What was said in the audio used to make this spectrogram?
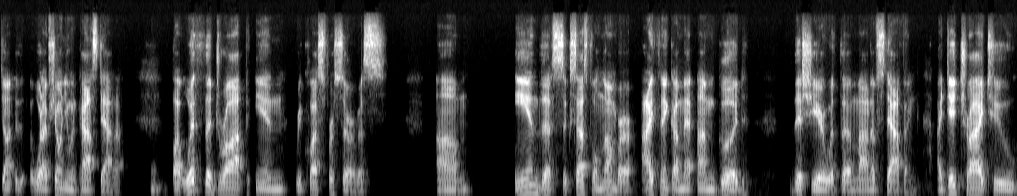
done what I've shown you in past data. Mm-hmm. But with the drop in requests for service um, and the successful number, I think I'm, I'm good this year with the amount of staffing. I did try to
